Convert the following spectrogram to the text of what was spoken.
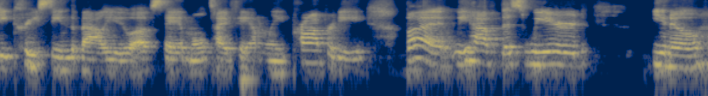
decreasing the value of, say, a multifamily property. But we have this weird, you know,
